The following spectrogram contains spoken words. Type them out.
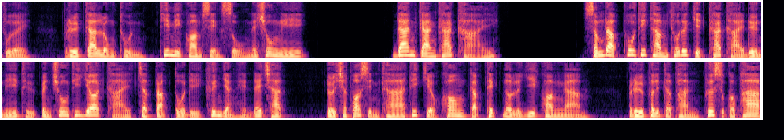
เฟือย หรือการลงทุนที่มีความเสี่ยงสูงในช่วงนี้ ด้านการค้าขายสำหรับผู้ที่ทำธุรกิจค้าขายเดือนนี้ถือเป็นช่วงที่ยอดขายจะปรับตัวดีขึ้นอย่างเห็นได้ชัด โดยเฉพาะสินค้าที่เกี่ยวข้องกับเทคโนโลยีความงาม หรือผลิตภัณฑ์เพื่อสุขภาพ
